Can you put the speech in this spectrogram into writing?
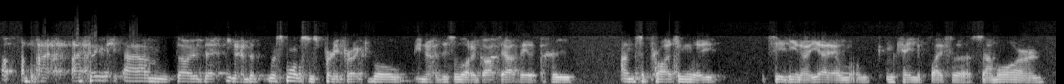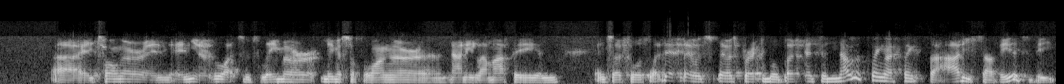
but I think, um, though, that you know the response was pretty predictable. You know, there's a lot of guys out there who, unsurprisingly, said, you know, yeah, I'm, I'm keen to play for Samoa and uh, and Tonga and, and you know the likes of Lima, Lima Sopoaga, uh, Ngani Laumape, and and so forth. Like that, that was that was predictable. But it's another thing I think for Ardie Savea to be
